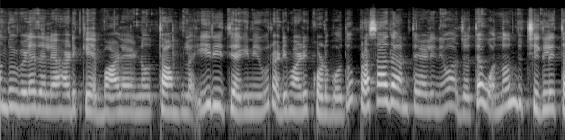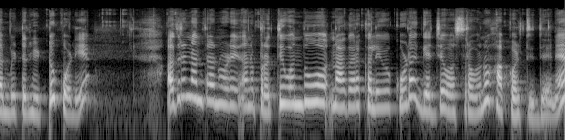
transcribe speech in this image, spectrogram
ಒಂದು ವಿಳೆದೆಲೆ ಅಡಿಕೆ, ಬಾಳೆಹಣ್ಣು, ತಾಂಬೂಲ ಈ ರೀತಿಯಾಗಿ ನೀವು ರೆಡಿ ಮಾಡಿ ಕೊಡ್ಬೋದು. ಪ್ರಸಾದ ಅಂತ ಹೇಳಿ ನೀವು ಅದ್ರ ಜೊತೆ ಒಂದೊಂದು ಚಿಗಲಿ ತಂಬಿಟ್ಟು ಇಟ್ಟು ಕೊಡಿ. ಅದರ ನಂತರ ನೋಡಿ ನಾನು ಪ್ರತಿಯೊಂದು ನಾಗರ ಕಲೆಗೂ ಕೂಡ ಗೆಜ್ಜೆ ವಸ್ತ್ರವನ್ನು ಹಾಕ್ಕೊಳ್ತಿದ್ದೇನೆ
